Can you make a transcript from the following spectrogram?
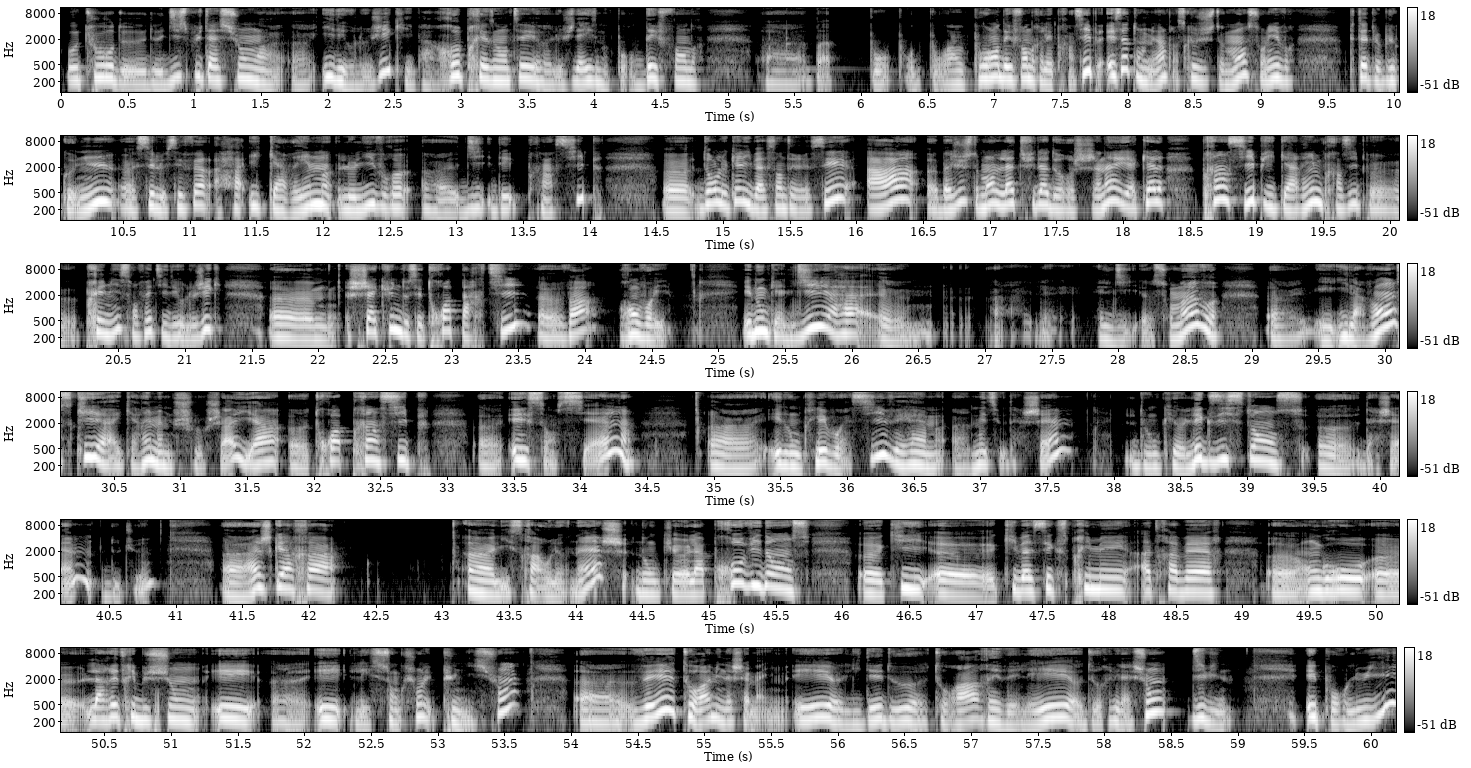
autour de, disputations euh, idéologiques. Il va représenter euh, le judaïsme pour défendre euh, bah, pour, pour, pour, en défendre les principes. Et ça tombe bien parce que justement, son livre peut-être le plus connu, c'est le Sefer Karim, le livre dit des principes, dans lequel il va s'intéresser à bah, justement la tfila de Rosh Hashanah et à quel principe Ikarim, principe prémisse en fait idéologique, chacune de ces trois parties va renvoyer. Et donc elle dit, elle dit euh, son œuvre, euh, et il avance, qui a carré même Shlosha, il y a euh, trois principes essentiels, et donc les voici, Vehem Hashem, donc l'existence d'Hachem, de Dieu, Ashgacha l'Isra ou donc euh, la providence euh, qui, euh, qui va s'exprimer à travers, en gros, la rétribution et, et les sanctions, les punitions, ve Torah minashamaim, et l'idée de Torah révélée, de révélation divine. Et pour lui,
